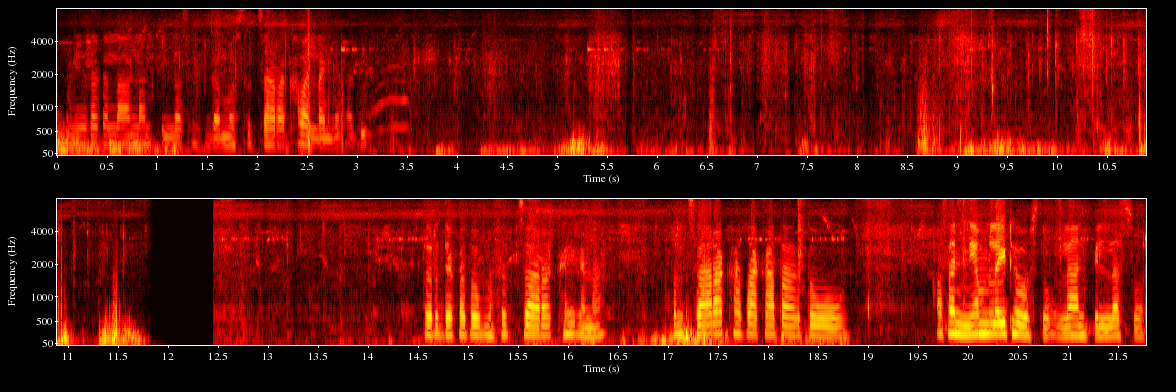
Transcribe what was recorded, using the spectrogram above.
आणि आता का लहान लहान पिल्ला सुद्धा मस्त चारा खावायला लागला आधी. तर देखा तो मस्त चारा खाईल ना. पण चारा खाता खाता तो असा नेमलाही ठेव असतो लहान पिल्लासवर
